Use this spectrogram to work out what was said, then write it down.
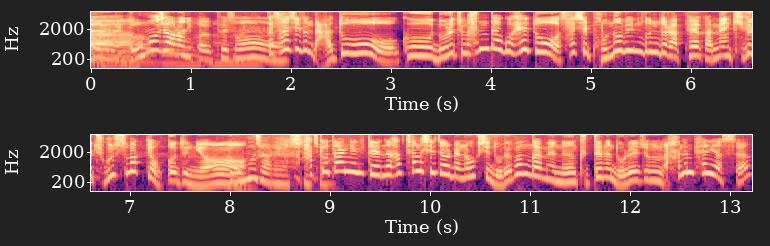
네, 너무 잘하니까 옆에서. 그러니까 사실은 나도 그 노래 좀 한다고 해도 사실 본업인 분들 앞에 가면 기가 죽을 수밖에 없거든요. 너무 잘해요, 진짜. 학교 다닐 때는 학창 시절에는 혹시 노래방 가면은 그때는 노래 좀 하는 편이었어요?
